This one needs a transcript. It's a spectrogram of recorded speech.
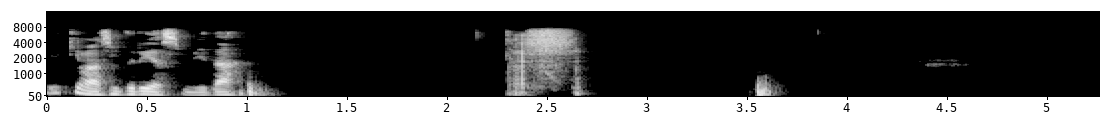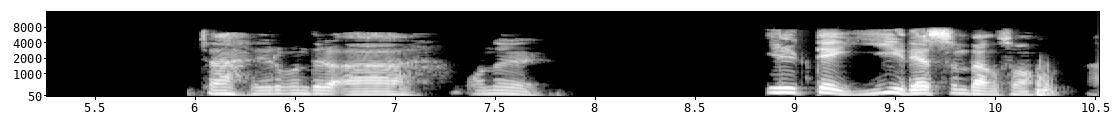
이렇게 말씀드리겠습니다 자, 여러분들, 아, 오늘 1대2 레슨 방송, 아,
